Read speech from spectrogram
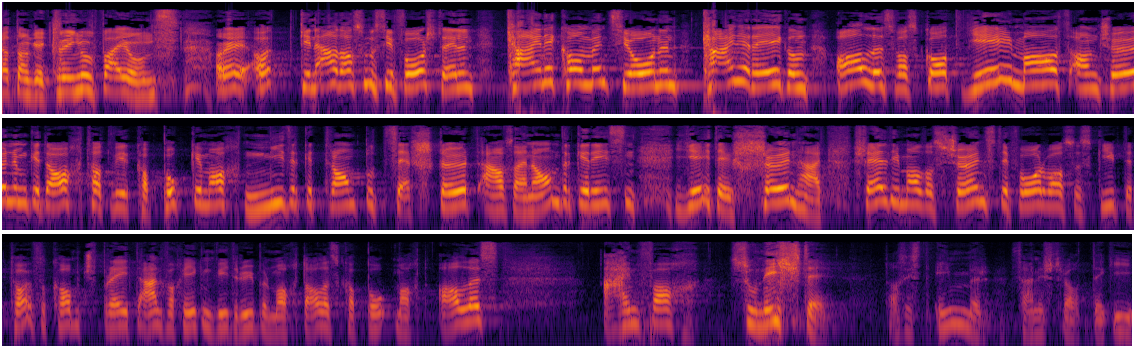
hat dann geklingelt bei uns. Okay, genau das muss ich dir vorstellen. Keine Konventionen, keine Regeln. Alles, was Gott jemals an Schönem gedacht hat, wird kaputt gemacht, niedergetrampelt, zerstört, auseinandergerissen. Jede Schönheit. Stell dir mal das Schönste vor, was es gibt. Der Teufel kommt, sprayt einfach irgendwie drüber, macht alles kaputt, macht alles einfach zunichte. Das ist immer seine Strategie.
